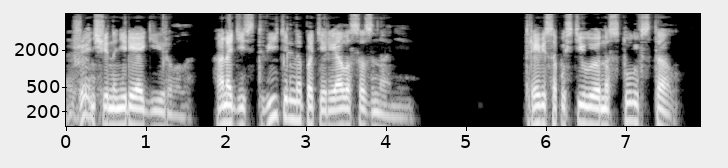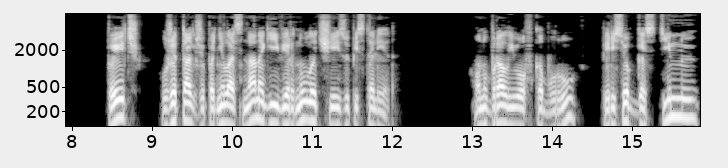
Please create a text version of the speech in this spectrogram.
Женщина не реагировала. Она действительно потеряла сознание. Тревис опустил ее на стул и встал. Пейдж уже также поднялась на ноги и вернула Чейзу пистолет. Он убрал его в кобуру, пересек гостиную,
